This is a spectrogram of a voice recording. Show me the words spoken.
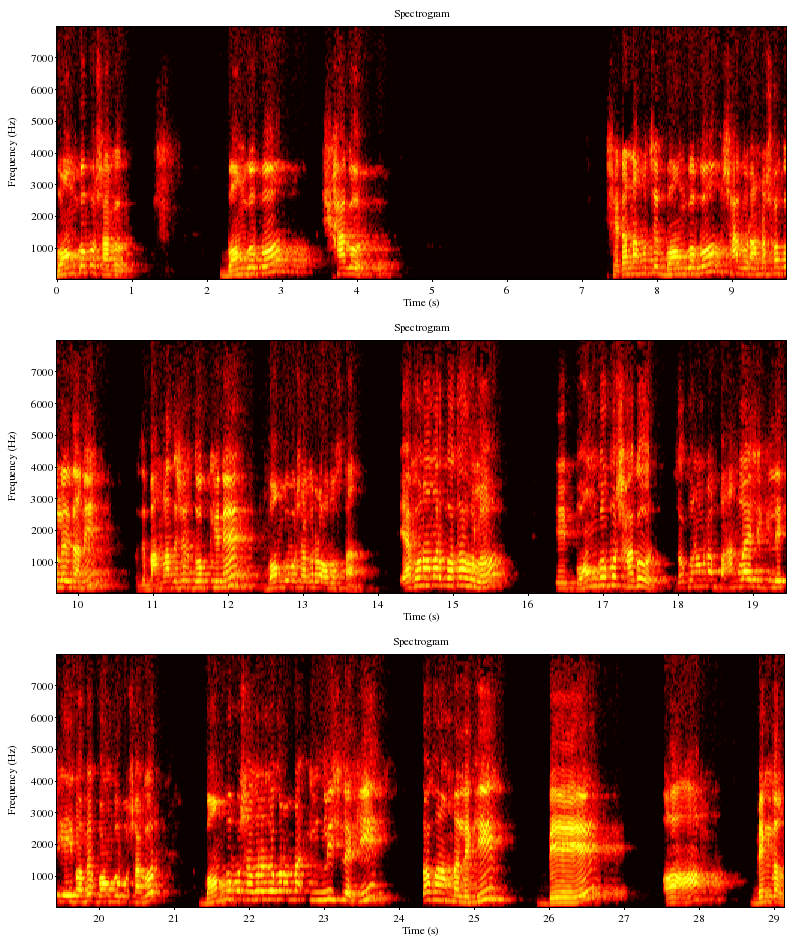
বঙ্গোপসাগর। বঙ্গোপসাগর। সেটার নাম হচ্ছে বঙ্গোপসাগর। আমরা সকলেই জানি যে বাংলাদেশের দক্ষিণে বঙ্গোপসাগরের অবস্থান। এখন আমার কথা হলো, এই বঙ্গোপসাগর যখন আমরা বাংলায় লিখি লিখি এইভাবে বঙ্গোপসাগর, বঙ্গোপসাগরে যখন আমরা ইংলিশ লিখি, তখন আমরা লিখি বে অফ বেঙ্গল।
